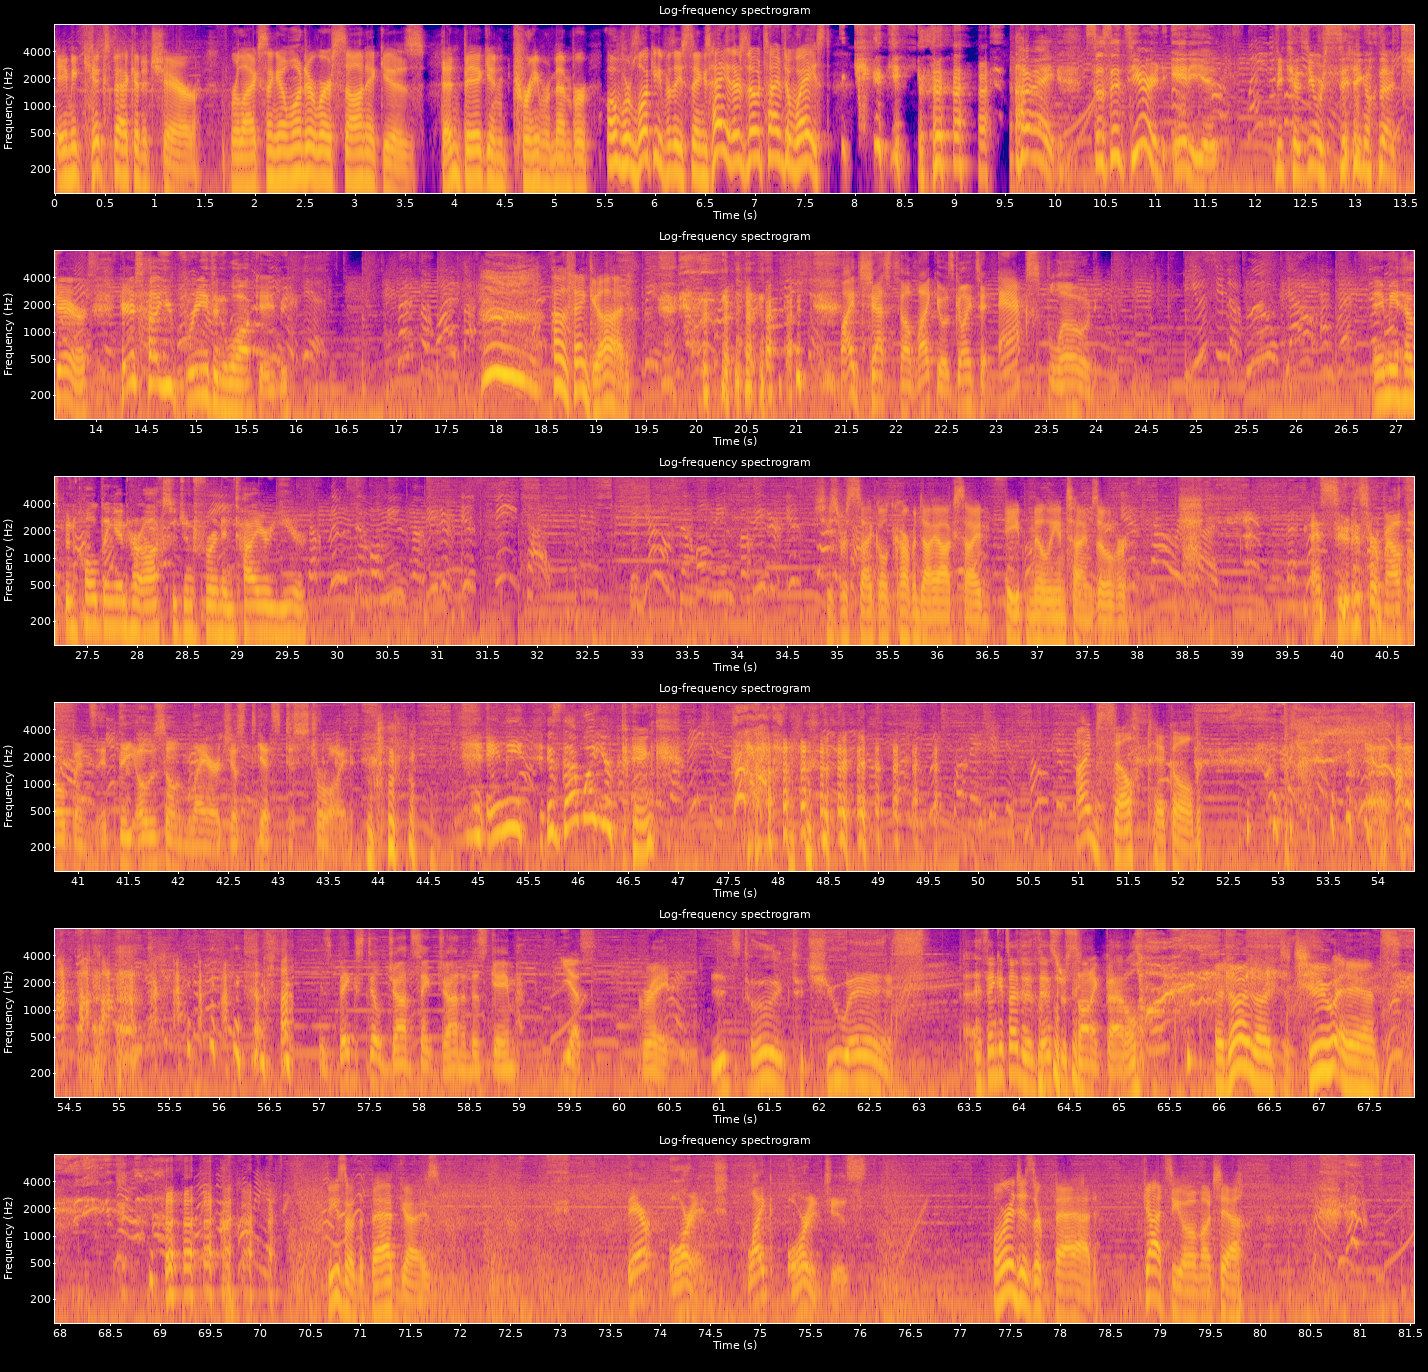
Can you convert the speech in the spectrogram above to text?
Amy kicks back in a chair, relaxing. I wonder where Sonic is. Then Big and Cream remember, oh, we're looking for these things. Hey, there's no time to waste. All right, so since you're an idiot, because you were sitting on that chair, here's how you breathe and walk, Amy. no! Press the Y button. Oh, thank God. My chest felt like it was going to explode. You see the blue, yellow, and red symbol? Amy has been holding in her oxygen for an entire year. She's recycled carbon dioxide 8 million times over. As soon as her mouth opens, it, the ozone layer just gets destroyed. Amy, is that why you're pink? I'm self pickled. Is Big still Jon St. John in this game? Yes. Great. It's time to chew ass. I think it's either this or Sonic Battle. And I like to chew ants. These are the bad guys. They're orange, like oranges. Oranges are bad. Got you, Omochao.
